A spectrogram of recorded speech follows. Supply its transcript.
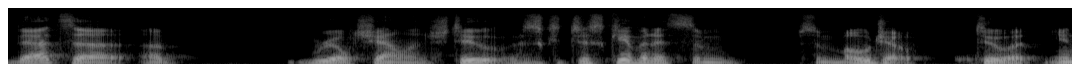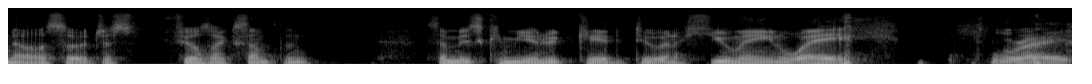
that's a, a real challenge too, is just giving it some some mojo to it, you know, so it just feels like something somebody's communicated to in a humane way. right.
